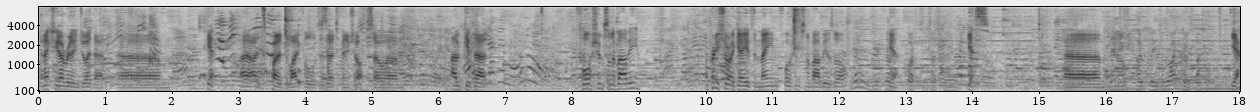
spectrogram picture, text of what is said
And actually, I really enjoyed that. Um, yeah, I- it's quite a delightful dessert to finish off. So um, I would give that four shrimps on a barbie. I'm pretty sure I gave the main four shrimps on a barbie as well. Yeah, you've Yeah. uh, quite successful. Yes. Um, Now, hopefully, the right goes back up. Yeah.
